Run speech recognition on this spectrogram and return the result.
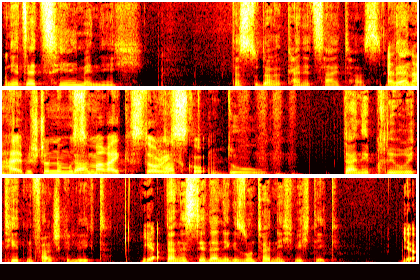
Und jetzt erzähl mir nicht, dass du da keine Zeit hast. Also Wenn, eine halbe Stunde musst du Mareike Stories hast gucken. Du deine Prioritäten falsch gelegt. Ja. Dann ist dir deine Gesundheit nicht wichtig. Ja.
